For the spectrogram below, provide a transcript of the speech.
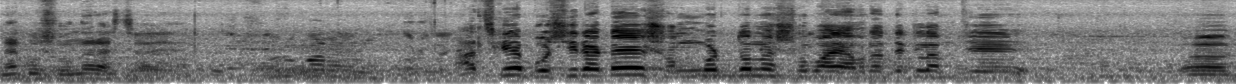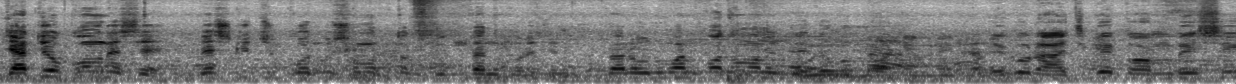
না খুব সুন্দর আসছে ভাই। আজকে বসিরহাটে সংবর্ধনা সভায় আমরা দেখলাম যে জাতীয় কংগ্রেসে বেশ কিছু কর্মী সমর্থক যোগদান করেছেন। তার অনুমান কত মানুষ দেখুন আজকে কম বেশি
